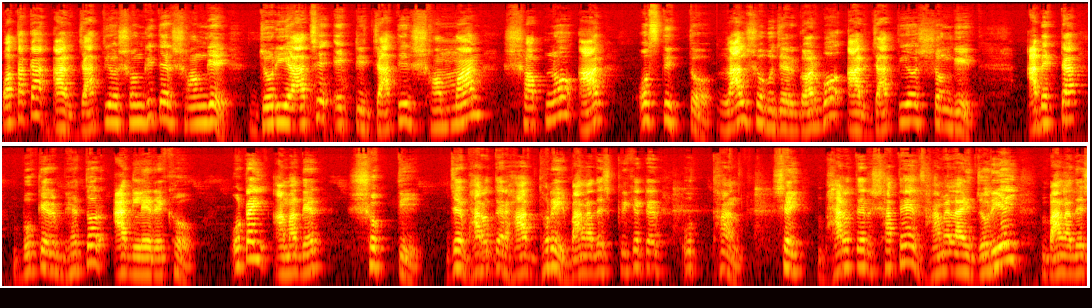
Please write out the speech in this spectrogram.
পতাকা আর জাতীয় সঙ্গীতের সঙ্গে জড়িয়ে আছে একটি জাতির সম্মান, স্বপ্ন আর অস্তিত্ব, লাল সবুজের গর্ব আর জাতীয় সংগীত। আবেগটা বুকের ভেতর আগলে রেখো। ওটাই আমাদের শক্তি। যে ভারতের হাত ধরেই বাংলাদেশ ক্রিকেটের উত্থান, সেই ভারতের সাথে ঝামেলায় জড়িয়েই বাংলাদেশ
